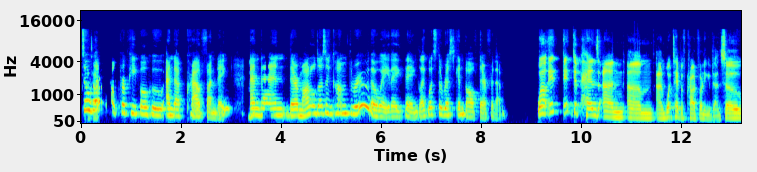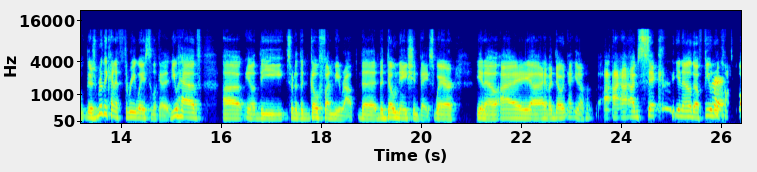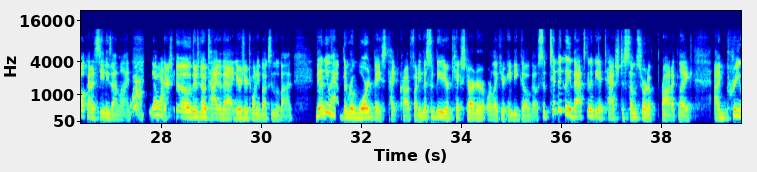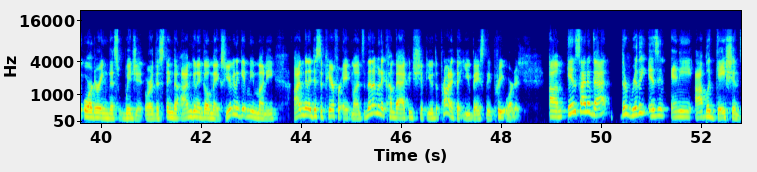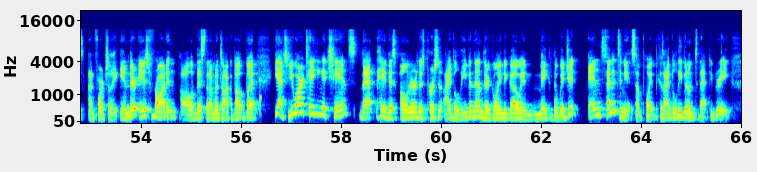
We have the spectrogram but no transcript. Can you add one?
So That's what about for people who end up crowdfunding Mhm. and then their model doesn't come through the way they think? Like, what's the risk involved there for them? Well, it it depends on um on what type of crowdfunding you've done. So there's really kind of three ways to look at it. You have uh you know the sort of the GoFundMe route, the the donation base where you know I uh, have a don't you know I, I I'm sick you know the funeral Sure. costs we've all kind of seen these online. Yeah, yeah, yeah. There's no there's no tie to that. Here's your 20 bucks and move on. Then you have the reward based type crowdfunding. This would be your Kickstarter or like your Indiegogo. So typically that's going to be attached to some sort of product like I'm pre-ordering this widget or this thing that I'm going to go make. So you're going to give me money. I'm going to disappear for 8 months and then I'm going to come back and ship you the product that you basically pre-ordered. Um, inside of that, there really isn't any obligations, unfortunately. And there is fraud in mm-hmm. all of this that I'm going to talk about. But yes, you are taking a chance that, hey, this owner, this person, I believe in them. They're going to go and make the widget and send it to me at some point because I believe in them to that degree.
